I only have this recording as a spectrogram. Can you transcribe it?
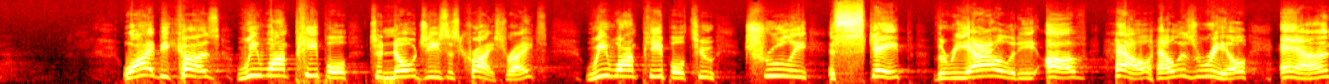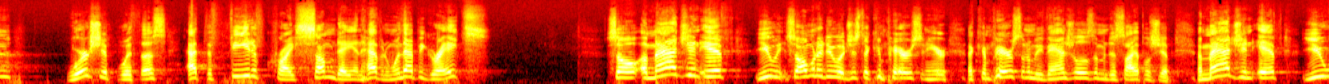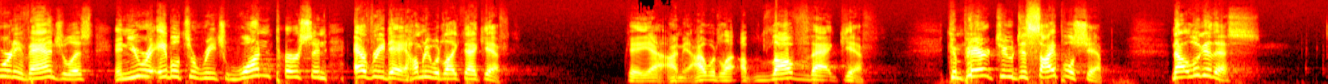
Why? Because we want people to know Jesus Christ, right? We want people to truly escape the reality of hell. Hell is real, and worship with us at the feet of Christ someday in heaven. Wouldn't that be great? So imagine if you, so I want to do a, just a comparison here, a comparison of evangelism and discipleship. Imagine if you were an evangelist and you were able to reach one person every day. How many would like that gift? Okay, yeah, I mean, I would lo- love that gift. Compared to discipleship. Now, look at this.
